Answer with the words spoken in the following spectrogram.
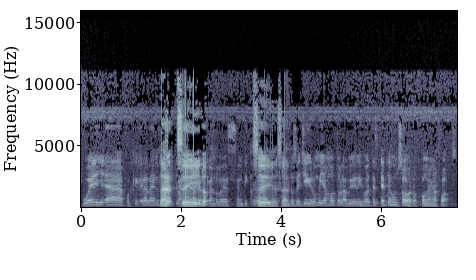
fue ya porque era Dino La- Plan, sí, lo- entrando la de 64. Sí, exacto. Entonces Shigeru Miyamoto la vio y dijo, este, este es un zorro, pongan a Fox.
